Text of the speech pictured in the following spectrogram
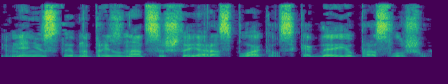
И мне не стыдно признаться, что я расплакался, когда ее прослушал.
